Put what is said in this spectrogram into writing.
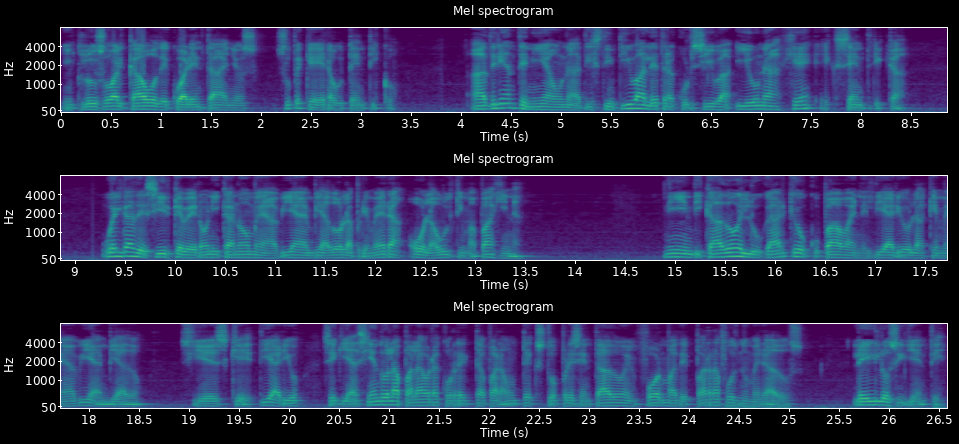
incluso al cabo de cuarenta años, supe que era auténtico. Adrián tenía una distintiva letra cursiva y una G excéntrica. Huelga decir que Verónica no me había enviado la primera o la última página ni indicado el lugar que ocupaba en el diario la que me había enviado, si es que diario seguía siendo la palabra correcta para un texto presentado en forma de párrafos numerados. Leí lo siguiente.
